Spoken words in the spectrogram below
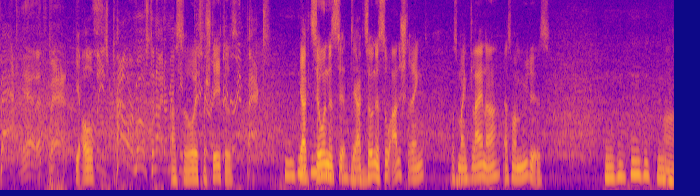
Bad. Die auf. Ach so, jetzt verstehe ich das. Die Aktion ist, die Aktion ist so anstrengend, dass mein Kleiner erstmal müde ist. Ah.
